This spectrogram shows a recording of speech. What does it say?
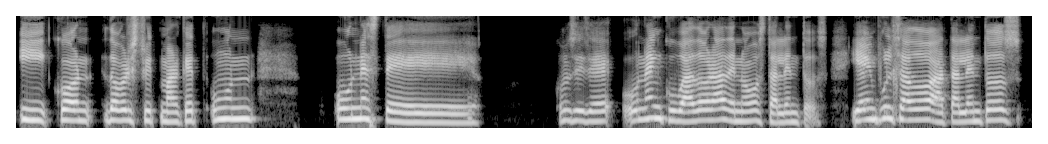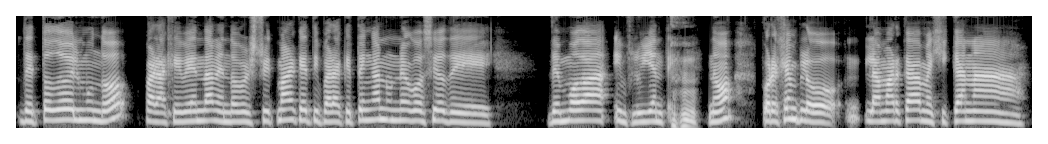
y con Dover Street Market un, un este, ¿cómo se dice? Una incubadora de nuevos talentos y ha impulsado a talentos de todo el mundo para que vendan en Dover Street Market y para que tengan un negocio de, de moda influyente. ¿no? Por ejemplo, la marca mexicana.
